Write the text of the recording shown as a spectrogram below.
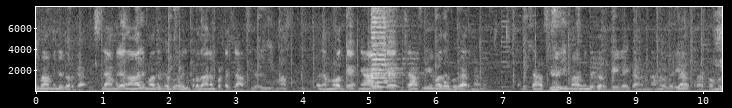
ഇമാമിന്റെ ദർഗ. ഇസ്ലാമിലെ നാല് മതഹബുകളിൽ പ്രധാനപ്പെട്ട ഷാഫി ഇമാം. അപ്പൊ നമ്മളൊക്കെ ഞാനൊക്കെ ഷാഫി മതഹബുകാരനാണ് അപ്പൊ ഷാഫി ഇമാമിന്റെ ദർഗയിലേക്കാണ് നമ്മളുടെ യാത്ര. അപ്പൊ നമ്മൾ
